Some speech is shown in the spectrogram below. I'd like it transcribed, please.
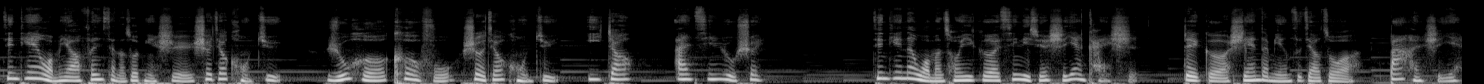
今天我们要分享的作品是社交恐惧，如何克服社交恐惧？一招安心入睡。今天呢，我们从一个心理学实验开始，这个实验的名字叫做疤痕实验。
